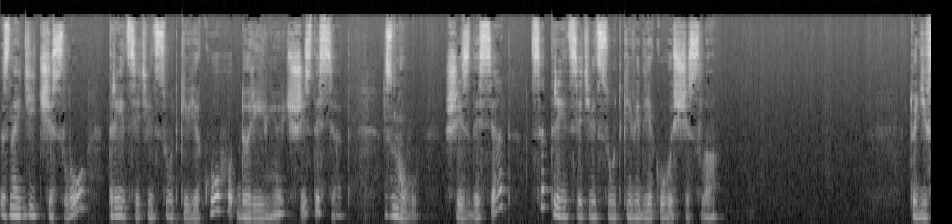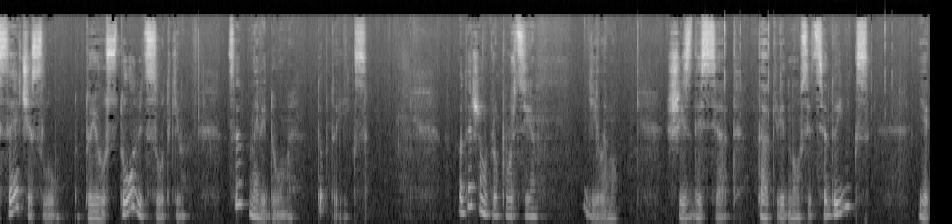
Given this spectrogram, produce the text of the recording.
Знайдіть число, 30% якого дорівнюють 60. Знову 60 це 30% від якогось числа. Тоді все число, тобто його 100%, це невідоме, тобто х. Одержимо пропорцію, ділимо. 60 так відноситься до х, як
